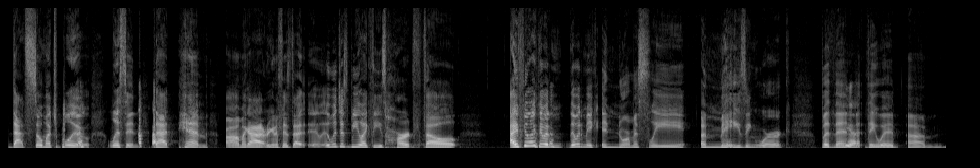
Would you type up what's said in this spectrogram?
That's so much blue. Listen, that him. Oh my god, are you gonna fix that? It, it would just be like these heartfelt. I feel like they would they would make enormously amazing work, but then yeah. they would um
